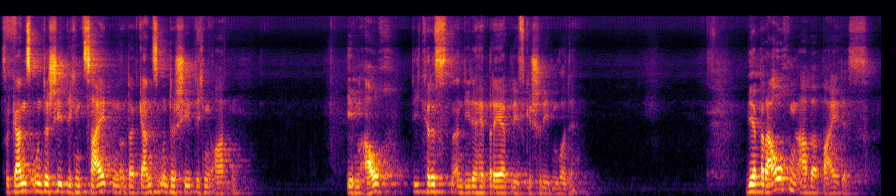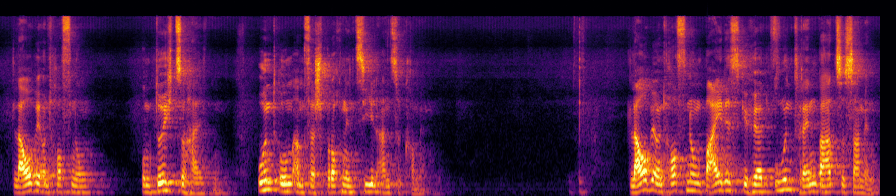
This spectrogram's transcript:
zu ganz unterschiedlichen Zeiten und an ganz unterschiedlichen Orten. Eben auch die Christen, an die der Hebräerbrief geschrieben wurde. Wir brauchen aber beides, Glaube und Hoffnung, um durchzuhalten und um am versprochenen Ziel anzukommen. Glaube und Hoffnung, beides gehört untrennbar zusammen.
